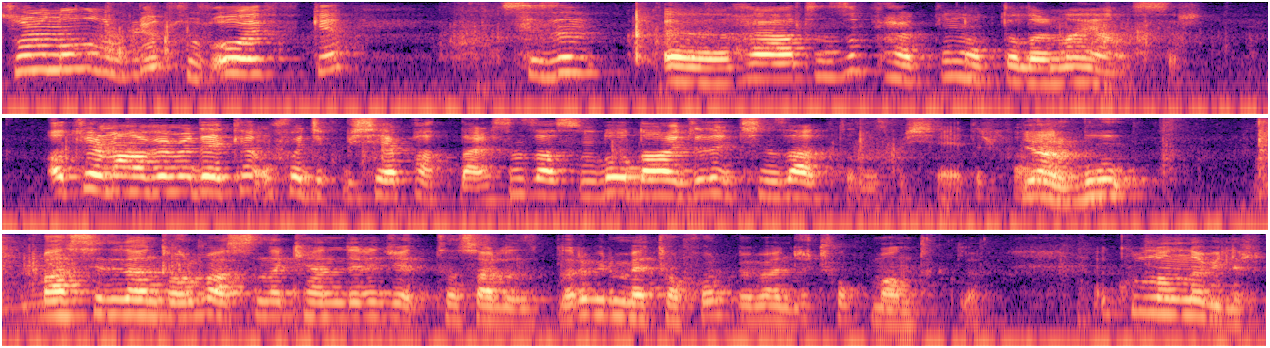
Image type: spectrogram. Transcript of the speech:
Sonra ne olur biliyor musunuz? O öfke sizin e, hayatınızın farklı noktalarına yansır. Atıyorum AVM'deyken ufacık bir şeye patlarsınız. Aslında o daha önceden içinize attığınız bir şeydir falan. Yani bu bahsedilen torba aslında kendilerince tasarladıkları bir metafor ve bence çok mantıklı. E, Kullanılabilir.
